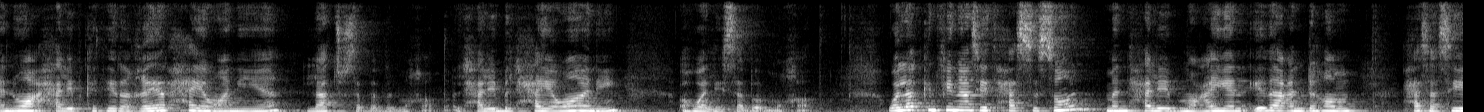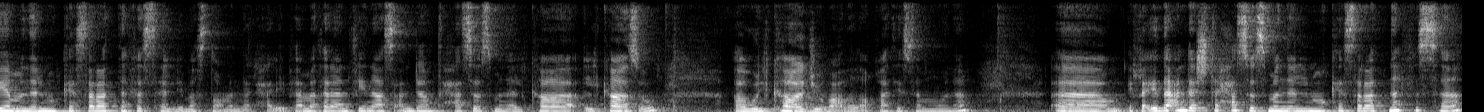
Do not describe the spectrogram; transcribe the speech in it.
أنواع حليب كثيرة غير حيوانية لا تسبب المخاط. الحليب الحيواني هو اللي يسبب مخاط. ولكن في ناس يتحسسون من حليب معين إذا عندهم حساسية من المكسرات نفسها اللي مصنوع منها الحليب. فمثلا في ناس عندهم تحسس من الكا الكازو أو الكاجو بعض الأوقات يسمونه. فإذا عندك تحسس من المكسرات نفسها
